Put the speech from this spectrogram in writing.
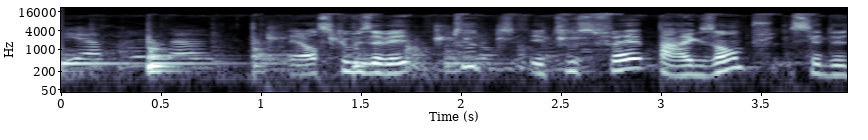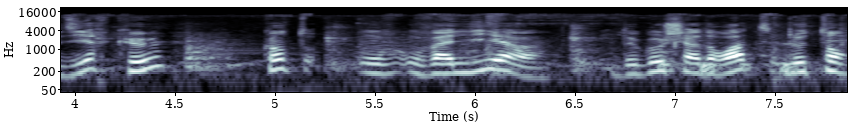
Et alors, ce que vous avez toutes et tous fait, par exemple, c'est de dire que quand on, va lire de gauche à droite le temps,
